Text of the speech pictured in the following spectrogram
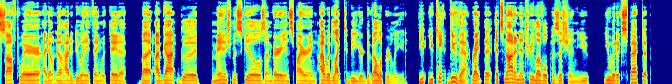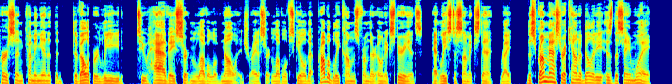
software. I don't know how to do anything with data, but I've got good management skills. I'm very inspiring. I would like to be your developer lead. You, you can't do that, right? It's not an entry level position. You, you would expect a person coming in at the developer lead to have a certain level of knowledge, right? A certain level of skill that probably comes from their own experience, at least to some extent, right? The Scrum Master accountability is the same way.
